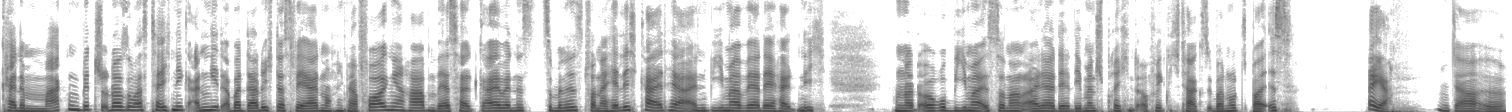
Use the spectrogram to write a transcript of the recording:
keine Markenbitch oder sowas Technik angeht, aber dadurch, dass wir ja noch nicht mehr Vorgänger haben, wäre es halt geil, wenn es zumindest von der Helligkeit her ein Beamer wäre, der halt nicht 100 Euro Beamer ist, sondern einer, der dementsprechend auch wirklich tagsüber nutzbar ist. Naja, da, äh,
